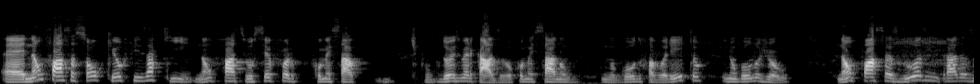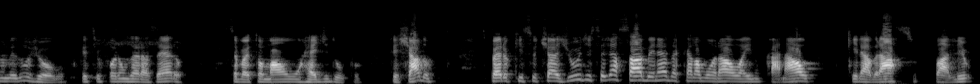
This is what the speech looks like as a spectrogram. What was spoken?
É, não faça só o que eu fiz aqui. Não faça. Se você for começar, tipo, dois mercados, eu vou começar no, no gol do favorito e no gol no jogo. Não faça as duas entradas no mesmo jogo, porque se for um 0 a 0 você vai tomar um head duplo. Fechado? Espero que isso te ajude. Você já sabe, né, daquela moral aí no canal. Aquele abraço. Valeu!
